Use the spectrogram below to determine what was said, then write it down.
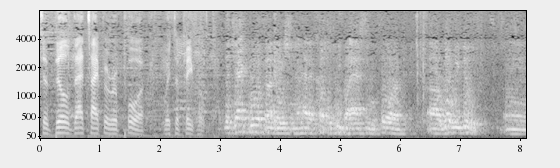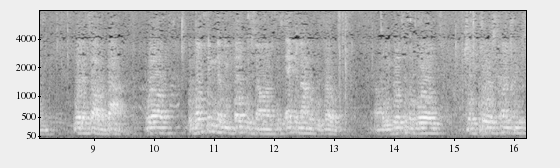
to build that type of rapport with the people. The Jack Brewer Foundation, I had a couple of people asking before uh, what we do and what it's all about. Well, the one thing that we focus on is economic growth. Uh, we go to the world's most poorest countries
